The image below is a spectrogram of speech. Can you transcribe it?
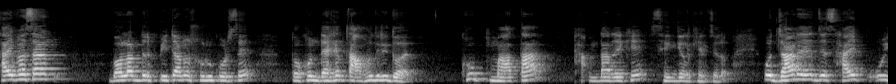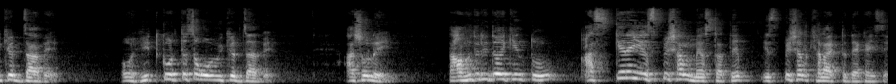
সাইফ হাসান বলারদের পিটানো শুরু করছে তখন দেখেন তাহিদ হৃদয় খুব মাথা ঠান্ডা রেখে সিঙ্গেল খেলছিল। ও জানে যে সাইফ উইকেট যাবে। ও হিট করতেছে, ও উইকেট যাবে। আসলেই তাহিদ হৃদয় কিন্তু আজকের এই স্পেশাল ম্যাচটাতে স্পেশাল খেলা একটা দেখাইছে।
